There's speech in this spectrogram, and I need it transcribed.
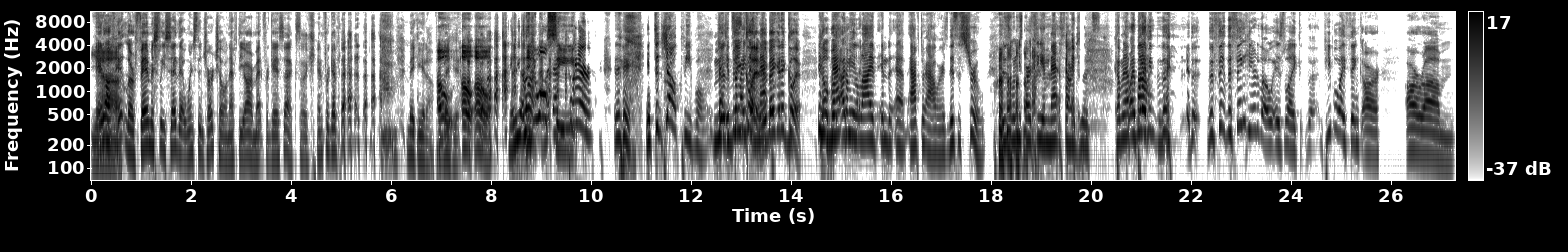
Adolf Hitler famously said that Winston Churchill and FDR met for gay sex. So I can't forget that. Making it up. Oh, it oh, up. oh. Did Did you all see? It's a joke, people. Ma- Just if being somebody said clear, Matt- making it clear. No, but Matt I comes mean- alive in the uh, after hours. This is true. This is when you start seeing Matt Sargent coming out right, the but I mean the, the the thing the thing here though is like the people I think are are um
